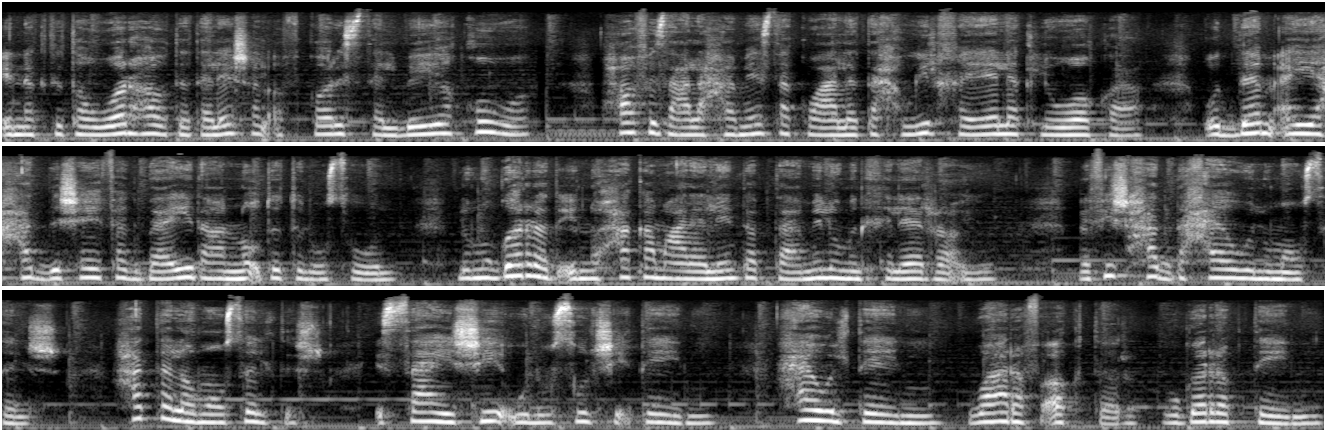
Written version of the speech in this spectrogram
إنك تطورها وتتلاشى الأفكار السلبية قوة. حافظ على حماسك وعلى تحويل خيالك لواقع. قدام أي حد شايفك بعيد عن نقطة الوصول. لمجرد إنه حكم على اللي أنت بتعمله من خلال رأيه. مفيش حد حاول وموصلش حتى لو موصلتش السعي شيء والوصول شيء تاني. حاول تاني واعرف أكتر وجرب تاني.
